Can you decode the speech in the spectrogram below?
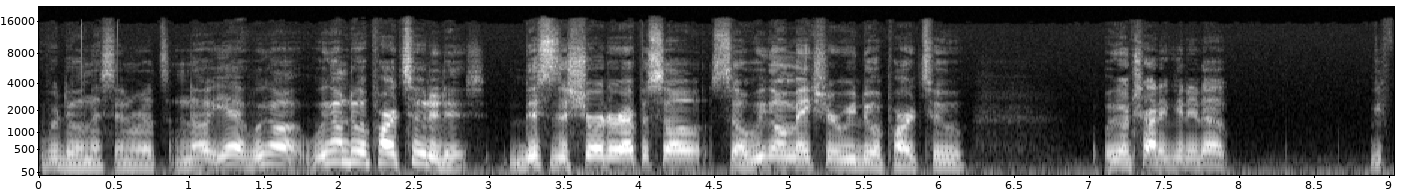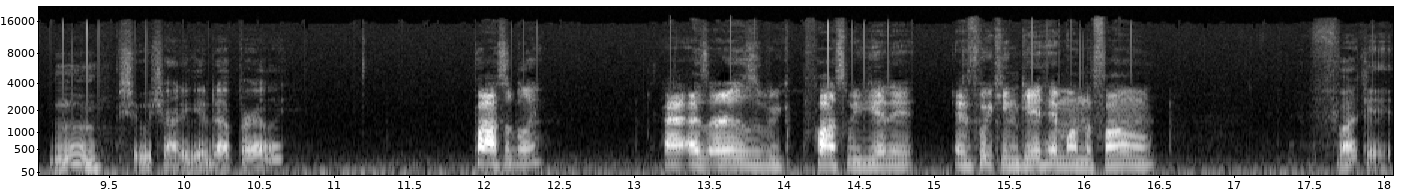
we're doing this in real. T- no, yeah, we're gonna we're gonna do a part two to this. This is a shorter episode, so we're gonna make sure we do a part two. We're gonna try to get it up. Mm, should we try to get it up early? Possibly, as early as we possibly get it. If we can get him on the phone Fuck it,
